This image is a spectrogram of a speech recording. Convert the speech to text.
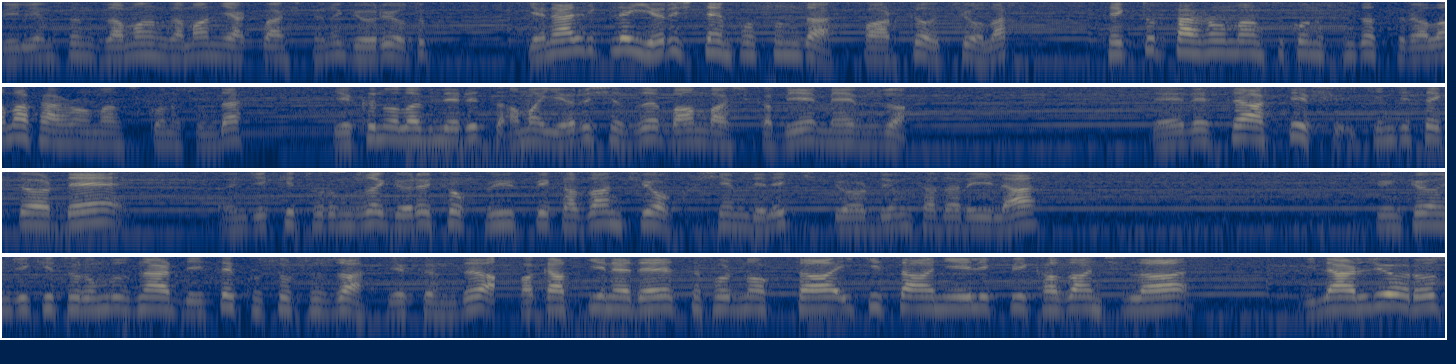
Williams'ın zaman zaman yaklaştığını görüyorduk. Genellikle yarış temposunda farkı açıyorlar. Tek tur performansı konusunda, sıralama performansı konusunda yakın olabiliriz ama yarış hızı bambaşka bir mevzu. DRS aktif. ikinci sektörde önceki turumuza göre çok büyük bir kazanç yok şimdilik gördüğüm kadarıyla. Çünkü önceki turumuz neredeyse kusursuza yakındı. Fakat yine de 0.2 saniyelik bir kazançla ilerliyoruz.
